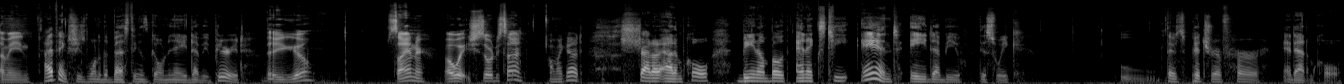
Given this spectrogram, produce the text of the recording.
I mean, I think she's one of the best things going in AEW, period. there you go. Sign her. Oh wait, she's already signed. Oh my god. Shout out Adam Cole being on both NXT and AEW this week. There's a picture of her and Adam Cole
